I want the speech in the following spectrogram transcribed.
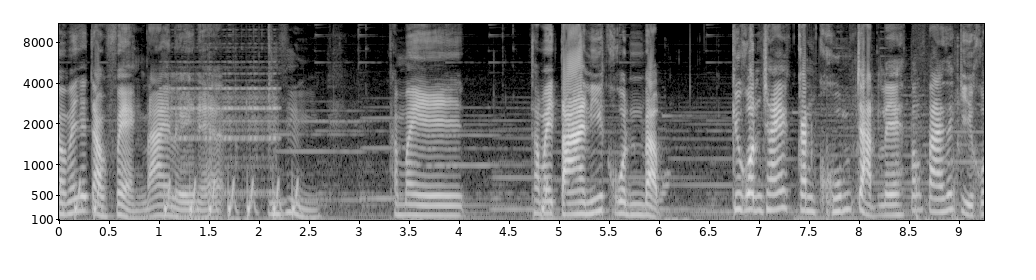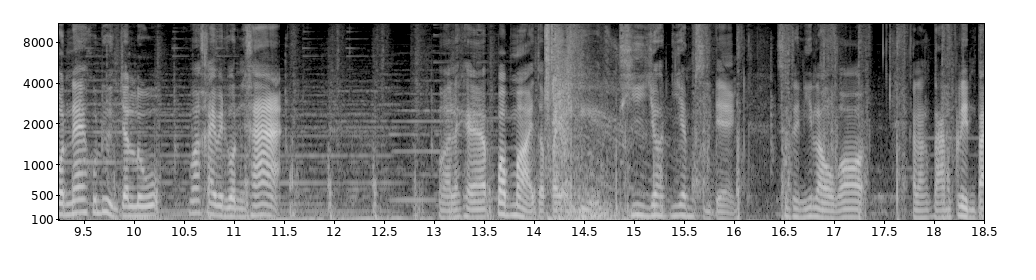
วไม่จะจับแฝงได้เลยนะฮะอื้อหือทำไมทำไมตานี้คนแบบ คือคนใช้กันคุ้มจัดเลย ต้องตายสักกี่คนแน่คุณถึงจะรู้ว่าใครเป็นคนฆ่ามาแล้วครับเป้าหมายต่อไปคือที่ยอดเยี่ยมสีแดง ซึ่งตอนนี้เราก็กำลังตามกลิ่นไป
